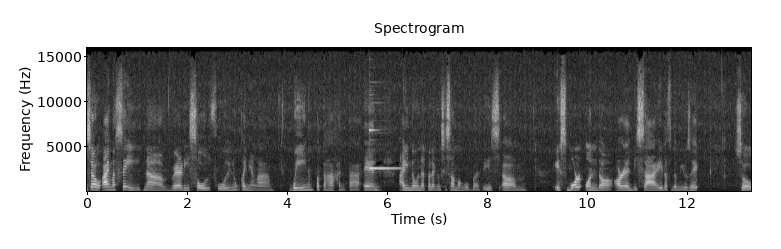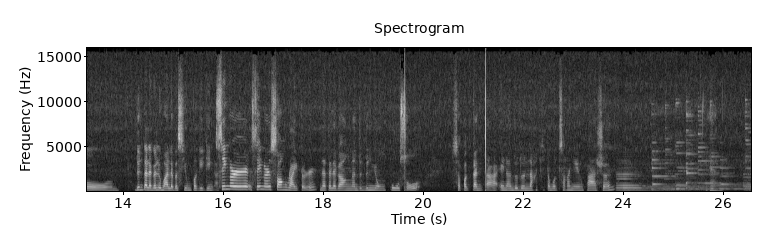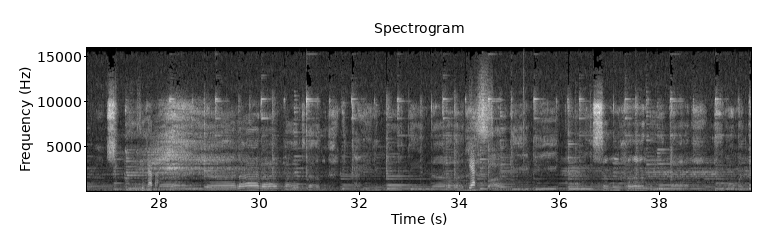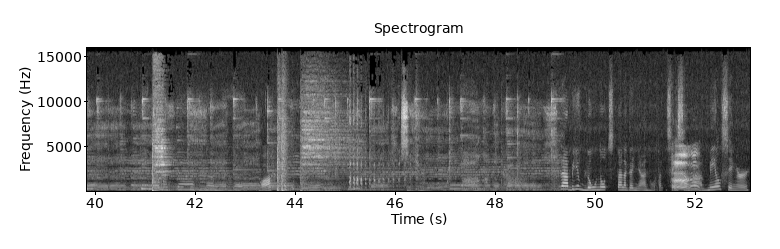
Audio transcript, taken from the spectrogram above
So, I must say na very soulful yung kanyang ah, way ng pagkakakanta. And I know na talagang si Sam Mangubat is um, is more on the R&B side of the music. So, dun talaga lumalabas yung pagiging singer, singer-songwriter na talagang nandun yung puso sa pagkanta and nandun nakikita mo sa kanya yung passion. Yan. Kasi magkakala. Wow. Grabe yung low notes talaga niya, no? Sa isang ah, male singer,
